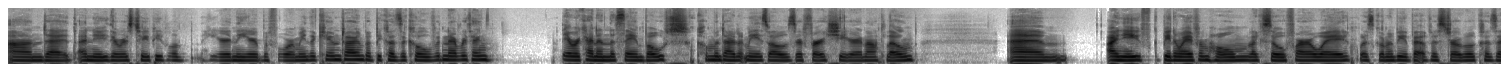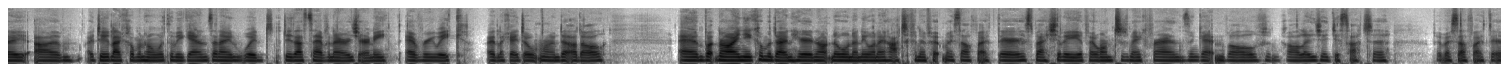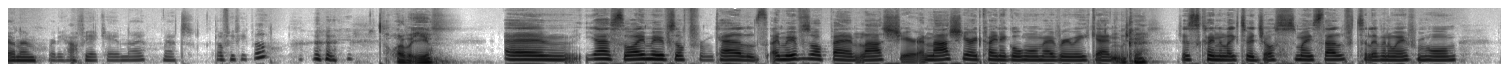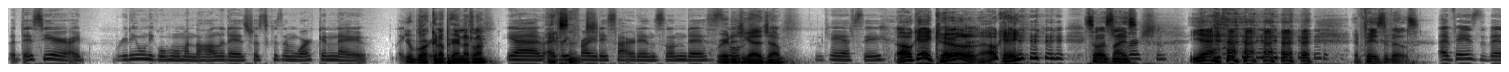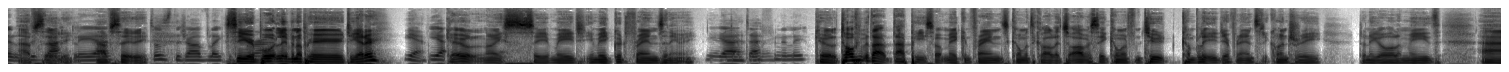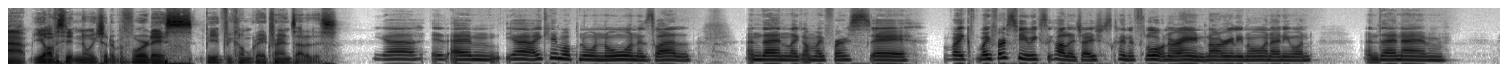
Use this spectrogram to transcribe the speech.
and uh, I knew there was two people here in the year before me that came down, but because of COVID and everything, they were kind of in the same boat coming down at me as well. It was their first year in Athlone. Um, I knew being away from home, like so far away, was going to be a bit of a struggle because I um I do like coming home with the weekends, and I would do that seven hour journey every week. I like I don't mind it at all. Um, but now I knew coming down here, not knowing anyone, I had to kind of put myself out there, especially if I wanted to make friends and get involved in college. I just had to put myself out there, and I'm really happy I came now. Met lovely people. What about you? Um, yeah, so I moved up from Kells. I moved up um last year, and last year I'd kind of go home every weekend, Okay. just kind of like to adjust myself to living away from home. But this year I'd really only go home on the holidays, just because I'm working now. Like You're working up here in Athlone? Yeah, every Friday, Saturday, and Sunday. Where did you get a job? In KFC. Okay, cool. Okay. So it's nice. Yeah. it pays the bills. It pays the bills. Absolutely. Exactly. Yeah. Absolutely. It does the job like. So you're both living up here together? Yeah. Yeah. Cool. Nice. So you made you made good friends anyway. Yeah, definitely. Cool. Talk me about that, that piece about making friends coming to college. So obviously coming from two completely different ends of the country, Donegal and Meath. Uh, you obviously didn't know each other before this, but you've become great friends out of this. Yeah, it, um, yeah, I came up knowing no one as well, and then like on my first day, like my first few weeks of college, I was just kind of floating around, not really knowing anyone, and then um,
